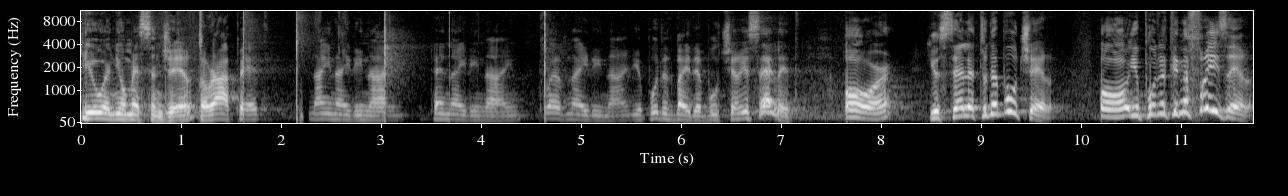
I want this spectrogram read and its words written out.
you and your messenger, wrap it, 9.99, 10.99, 12.99. You put it by the butcher, you sell it, or you sell it to the butcher, or you put it in a freezer,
